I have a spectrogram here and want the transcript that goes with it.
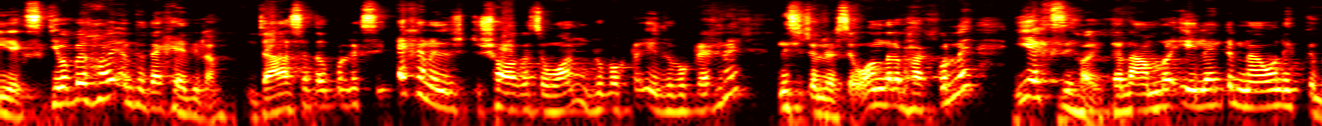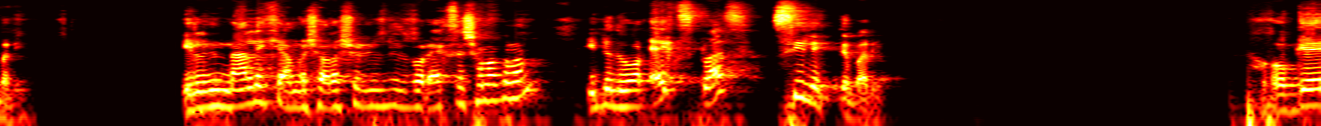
ই এক্স কীভাবে হয়? আমি তো দেখাই দিলাম। যা আছে তার উপর লিখছি এখানে সহগ আছে ওয়ান ধ্রুবকটা, এই ধ্রুবকটা এখানে নিচে চলে আসছে। ওয়ান দ্বারা ভাগ করলে ই এক্সই হয়। তাহলে আমরা এই লাইনটা নাও লিখতে পারি। এই লাইন না লিখে আমরা সরাসরি ই টু দি পাওয়ার এক্সের সমাকলন e to the power x plus c লিখতে পারি। ওকে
